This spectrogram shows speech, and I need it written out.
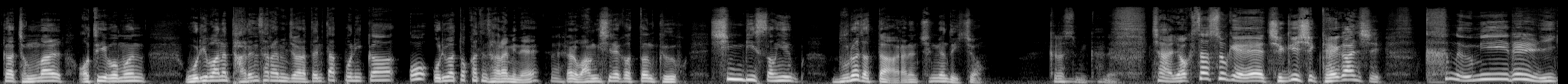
그러니까 정말 어떻게 보면 우리와는 다른 사람인 줄 알았더니 딱 보니까 어 우리와 똑같은 사람이네. 라는 왕실의 어떤 그 신비성이 무너졌다라는 측면도 있죠. 그렇습니까? 자, 역사 속에 즉위식, 대관식 큰 의미를 이-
